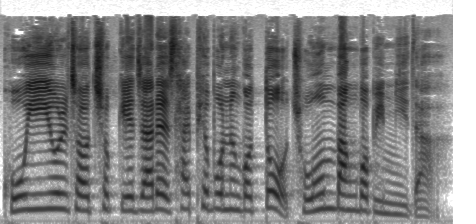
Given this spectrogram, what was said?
고이율 저축 계좌를 살펴보는 것도 좋은 방법입니다.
